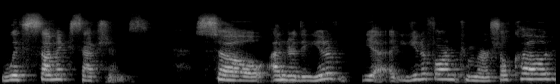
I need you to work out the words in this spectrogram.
with some exceptions. So under the uni- Uniform Commercial Code,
